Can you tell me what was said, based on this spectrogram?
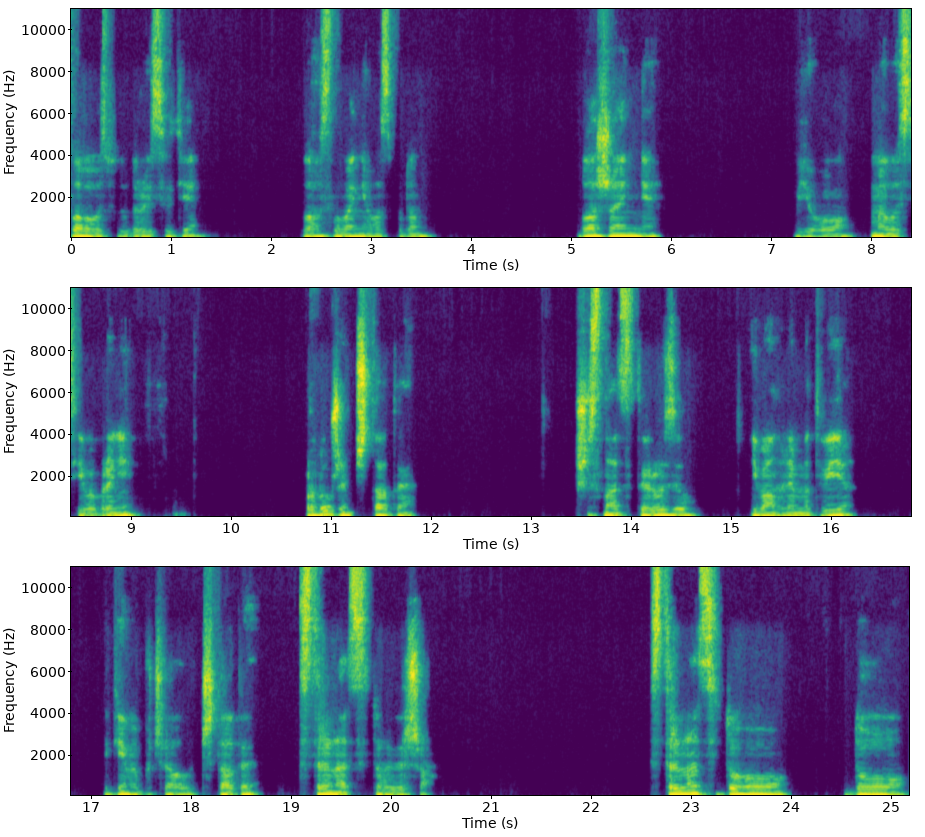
Слава Господу, дорогі святі, благословенні Господом, блаженні в Його милості і вибранні. Продовжуємо читати 16 розділ Євангелія Матвія, який ми почали читати з 13 вірша. З 13 до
